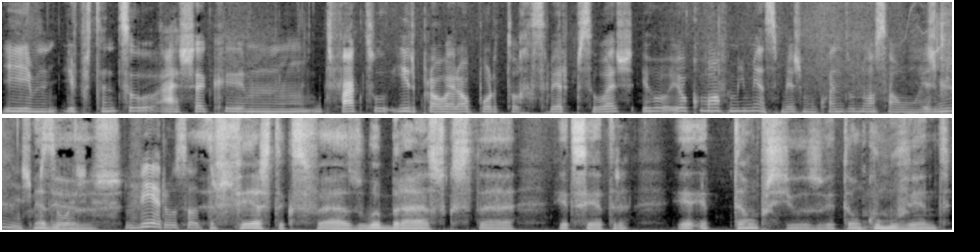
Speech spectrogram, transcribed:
E, e, portanto, acha que, hum, de facto, ir para o aeroporto receber pessoas, eu, eu comovo-me imenso, mesmo quando não são as minhas Meu pessoas. Deus. Ver os outros. A festa que se faz, o abraço que se dá, etc., é, é tão precioso, é tão comovente,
